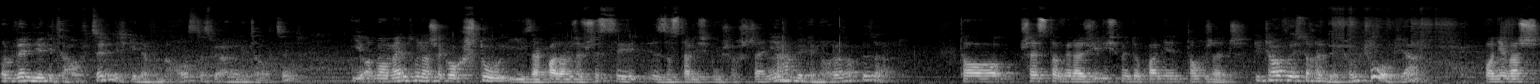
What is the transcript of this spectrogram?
Und wenn wir getauft sind, ich gehe davon aus, dass wir alle getauft sind, I od momentu naszego chrztu, i zakładam, że wszyscy zostaliśmy już ochrzczeni, da haben wir genau das auch gesagt. To przez to wyraziliśmy dokładnie tą rzecz. Die Taufe ist doch ein Bild vom Tod, ja? Ponieważ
